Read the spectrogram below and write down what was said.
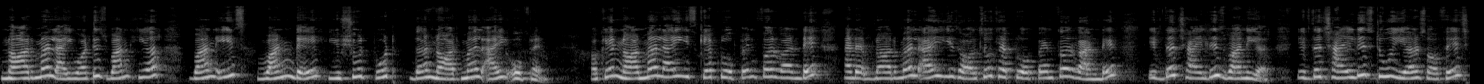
normal eye. What is 1 here? 1 is one day you should put the normal eye open. Okay, normal eye is kept open for one day and abnormal eye is also kept open for one day if the child is one year. If the child is two years of age,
